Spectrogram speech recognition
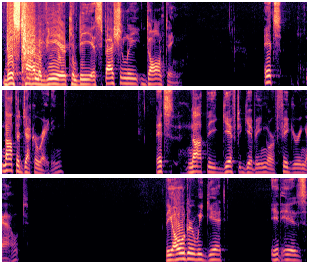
this time of year can be especially daunting. It's not the decorating, it's not the gift giving or figuring out. The older we get, it is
